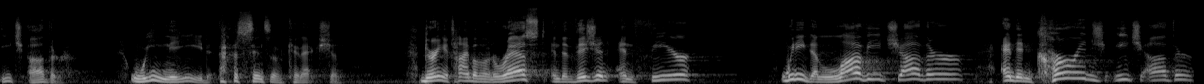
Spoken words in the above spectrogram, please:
each other. We need a sense of connection. During a time of unrest and division and fear, we need to love each other and encourage each other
